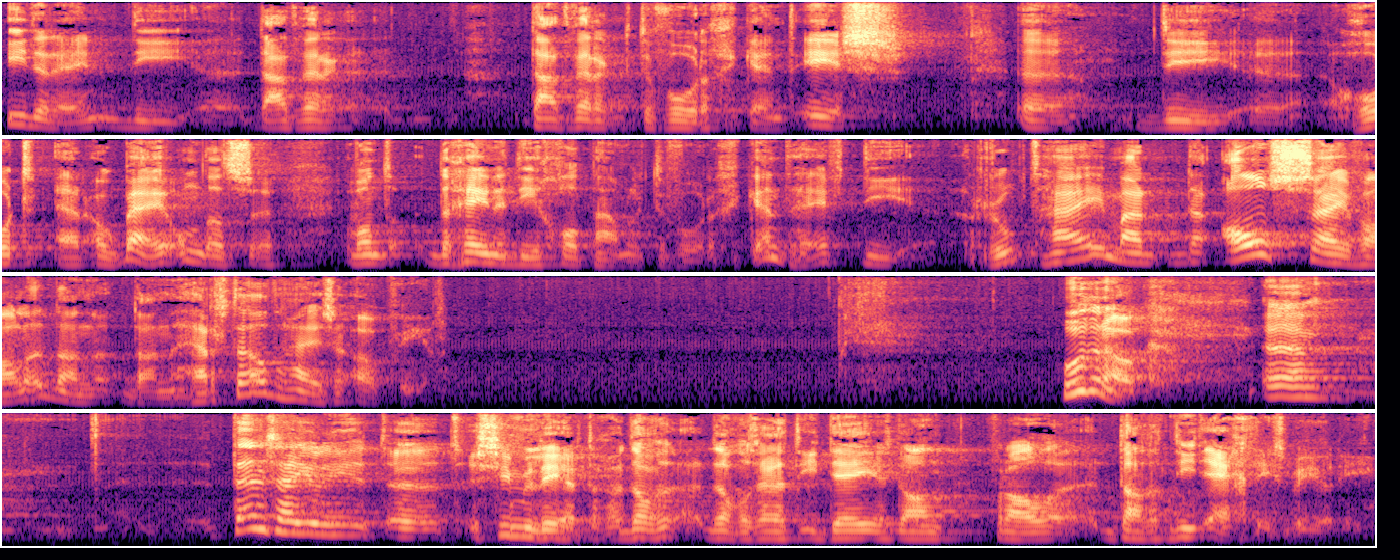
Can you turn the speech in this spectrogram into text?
iedereen die uh, daadwerkelijk, tevoren gekend is, die uh, hoort er ook bij, omdat ze, want degene die God namelijk tevoren gekend heeft, die roept hij, maar als zij vallen, dan, dan herstelt hij ze ook weer. Hoe dan ook. Uh, tenzij jullie het, het simuleert, dat, dat, wil zeggen, het idee is dan vooral dat het niet echt is bij jullie.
